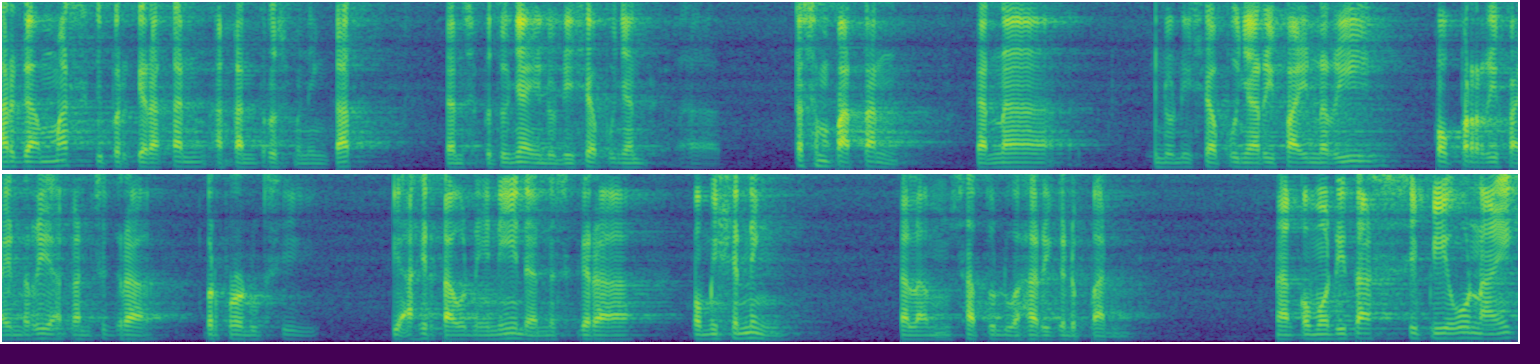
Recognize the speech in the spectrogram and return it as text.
Harga emas diperkirakan akan terus meningkat dan sebetulnya Indonesia punya uh, kesempatan karena Indonesia punya refinery, copper refinery akan segera berproduksi di akhir tahun ini dan segera commissioning dalam satu dua hari ke depan. Nah komoditas CPO naik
